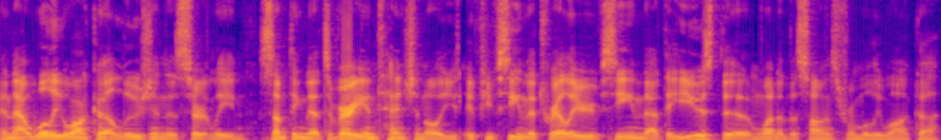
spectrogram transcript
and that Willy Wonka illusion is certainly something that's very intentional. If you've seen the trailer, you've seen that they used the, one of the songs from Willy Wonka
